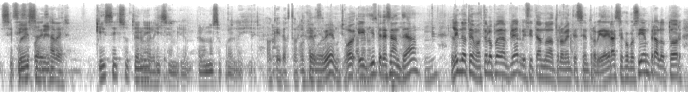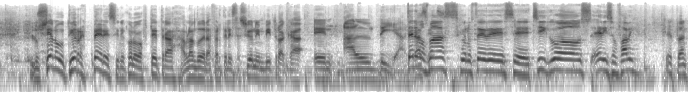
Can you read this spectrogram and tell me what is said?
Se puede, saber qué sexo tiene ese embrión, pero no se puede elegir. Ok, doctor. muy bien. Oh, interesante, ¿ah? Lindo tema. Usted lo puede ampliar visitando naturalmente Centro Vida. Gracias, como siempre, al doctor Luciano Gutiérrez Pérez, ginecólogo obstetra, hablando de la fertilización in vitro acá en Al Día. Tenemos más con ustedes, eh, chicos. Edison, Fabi. ¿Qué están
